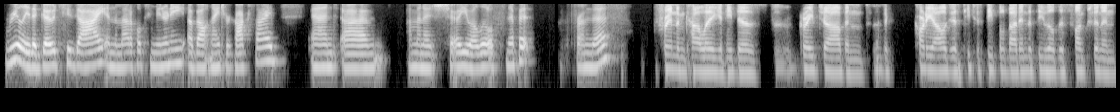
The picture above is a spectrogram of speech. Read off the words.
really the go-to guy in the medical community about nitric oxide. And um, I'm going to show you a little snippet from this. Friend and colleague, and he does a great job. And as a cardiologist, teaches people about endothelial dysfunction and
